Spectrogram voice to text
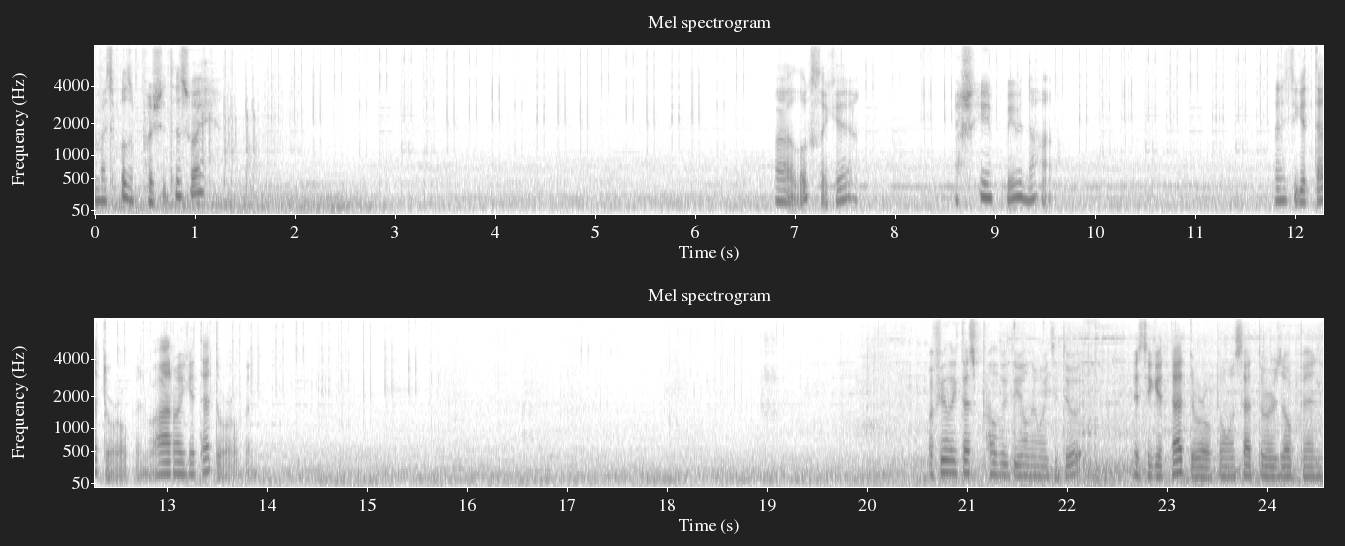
am I supposed to push it this way? Uh, it looks like it. Actually, maybe not. I need to get that door open. How do I get that door open? I feel like that's probably the only way to do it. Is to get that door open. Once that door is open...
